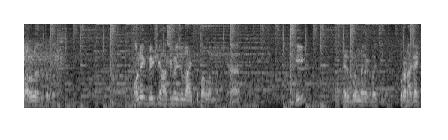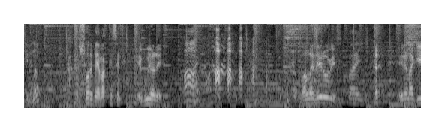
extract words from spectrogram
ভালো লাগছে তোর কথা। অনেক বেশি হাসি পাইছিল হাইতে পারলাম না। হ্যাঁ? কি এর পুরান ঢাকা সবাই চিনে পুরা ঢাকায় চিনে না? ঢাকার শহরে ব্যাপার কেছেন এই বুড়া রে। ভালো লাগছে এই রবি? ভাই। এটা নাকি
